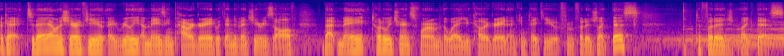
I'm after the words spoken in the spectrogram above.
Okay, today I want to share with you a really amazing power grade within DaVinci Resolve that may totally transform the way you color grade and can take you from footage like this to footage like this.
